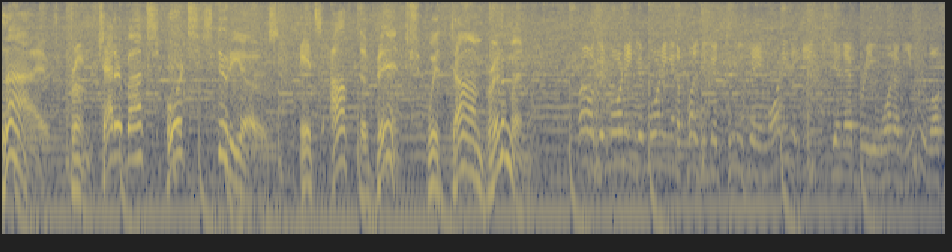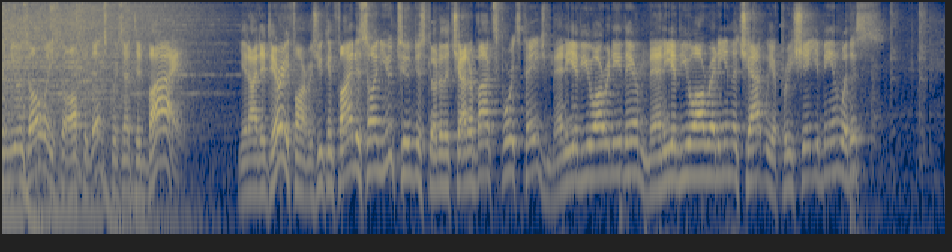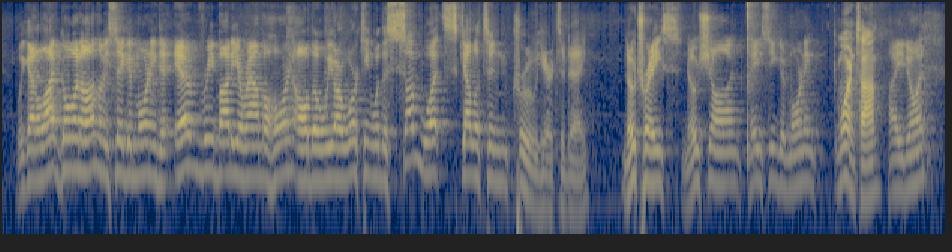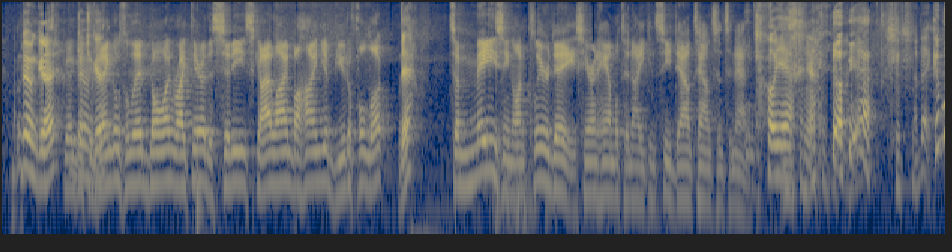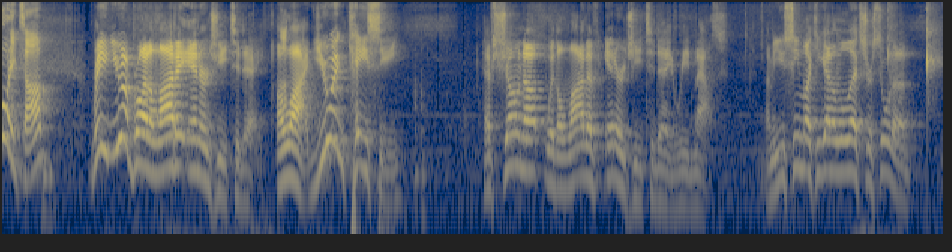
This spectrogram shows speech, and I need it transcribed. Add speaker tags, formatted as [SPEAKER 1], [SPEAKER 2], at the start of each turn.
[SPEAKER 1] Live from Chatterbox Sports Studios, it's Off the Bench with Thom Brennaman.
[SPEAKER 2] Well, good morning, good morning, and a pleasant good Tuesday morning to each and every one of you. We welcome you, as always, to Off the Bench, presented by United Dairy Farmers. You can find us on YouTube. Just go to the Chatterbox Sports page. Many of you already there, many of you already in the chat. We appreciate you being with us. We got a lot going on. Let me say good morning to everybody around the horn, although we are working with a somewhat skeleton crew here today. No Trace, no Sean. Casey, good morning.
[SPEAKER 3] Good morning, Tom.
[SPEAKER 2] How you doing?
[SPEAKER 3] I'm doing good.
[SPEAKER 2] Good.
[SPEAKER 3] I'm
[SPEAKER 2] Got
[SPEAKER 3] doing
[SPEAKER 2] your
[SPEAKER 3] good.
[SPEAKER 2] Bengals lid going right there. The city skyline behind you. Beautiful look.
[SPEAKER 3] Yeah.
[SPEAKER 2] It's amazing on clear days here in Hamilton how you can see downtown Cincinnati.
[SPEAKER 4] Oh yeah.
[SPEAKER 3] Yeah.
[SPEAKER 4] oh yeah.
[SPEAKER 5] I bet. Good morning, Tom.
[SPEAKER 2] Reed, you have brought a lot of energy today. A lot. You and Casey have shown up with a lot of energy today, Reed Mouse. I mean, you seem like you got a little extra sort of.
